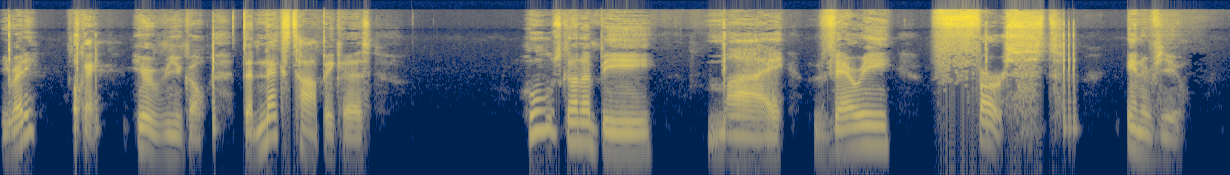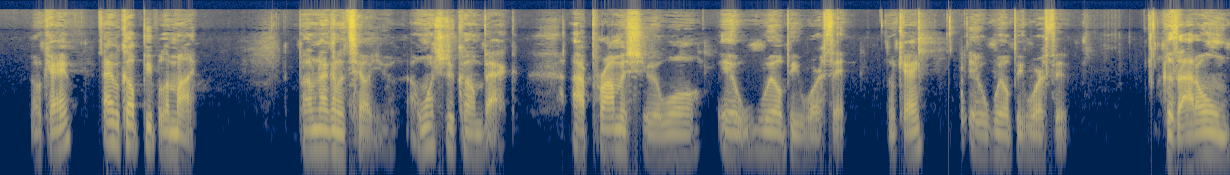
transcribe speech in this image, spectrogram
You ready? Okay, here you go. The next topic is who's going to be my very first interview. Okay. I have a couple people in mind, but I'm not going to tell you. I want you to come back. I promise you it will, it will be worth it. Okay. It will be worth it because I don't,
